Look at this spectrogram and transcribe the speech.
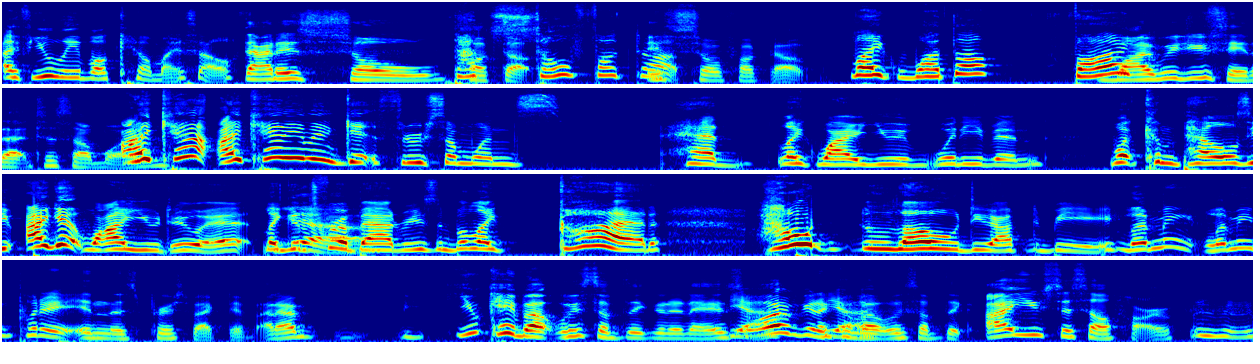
if you leave, I'll kill myself. that is so That's fucked up so fucked up. it's so fucked up like, what the fuck? why would you say that to someone I can't. I can't even get through someone's head. Like, why you would even? What compels you? I get why you do it. Like, it's for a bad reason. But like, God, how low do you have to be? let me let me put it in this perspective and i'm you came out with something today so Yeah, i'm gonna come yeah. out with something i used to self-harm hmm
